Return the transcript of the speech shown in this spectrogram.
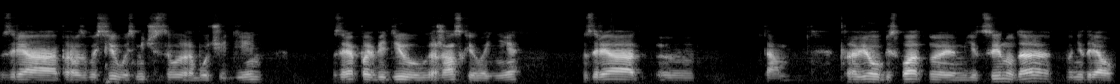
зря провозгласил 8-часовой рабочий день, зря победил в гражданской войне, зря э, там провел бесплатную медицину, да, внедрял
